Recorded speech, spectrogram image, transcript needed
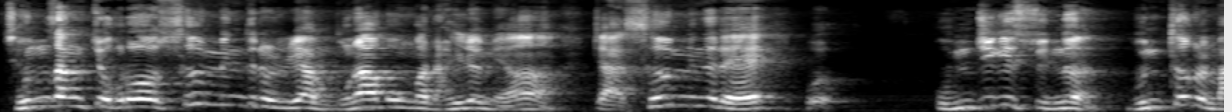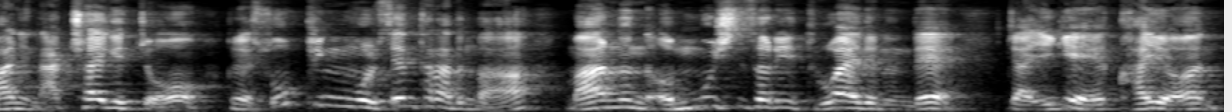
정상적으로 서민들을 위한 문화공간을 하려면 자 서민들의 움직일 수 있는 문턱을 많이 낮춰야겠죠. 그래 쇼핑몰 센터라든가 많은 업무 시설이 들어와야 되는데 자 이게 과연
